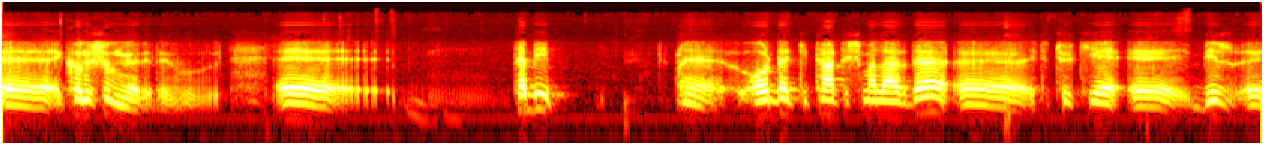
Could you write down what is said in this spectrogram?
e, konuşulmuyor dedi. E, tabii e, oradaki tartışmalarda e, işte Türkiye e, bir e,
